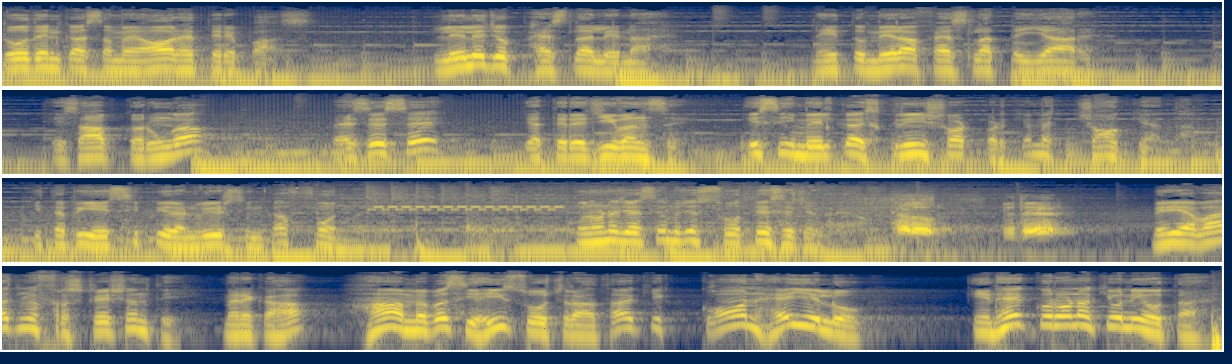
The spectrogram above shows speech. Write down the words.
दो दिन का समय और है तेरे पास। ले ले जो फैसला लेना है। नहीं तो मेरा फैसला तैयार है। हिसाब करूँगा पैसे से या तेरे जीवन से। इस ईमेल का स्क्रीनशॉट पढ़ के मैं चौंक गया था कि तभी एसीपी रणवीर सिंह का फ़ोन बजा। उन्होंने जैसे मुझे सोते से जगाया। Hello you there? मेरी आवाज़ में फ्रस्ट्रेशन थी। मैंने कहा हाँ मैं बस यही सोच रहा था कि कौन है ये लोग? इन्हें कोरोना क्यों नहीं होता है?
